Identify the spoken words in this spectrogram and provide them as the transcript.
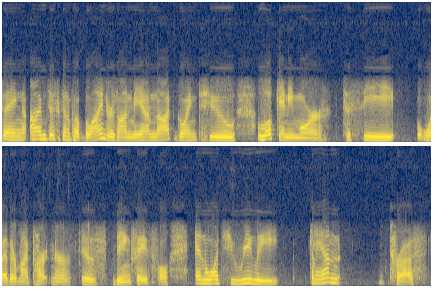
saying, I'm just going to put blinders on me. I'm not going to look anymore to see whether my partner is being faithful. And what you really can trust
